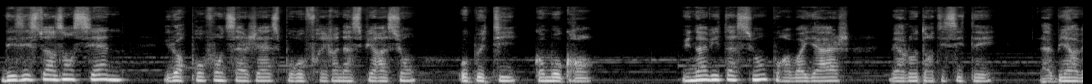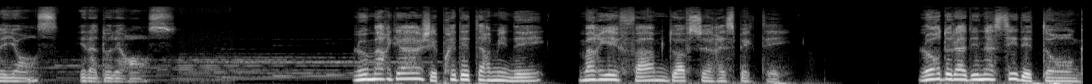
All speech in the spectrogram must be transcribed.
des histoires anciennes et leur profonde sagesse pour offrir une inspiration aux petits comme aux grands. Une invitation pour un voyage vers l'authenticité, la bienveillance et la tolérance. Le mariage est prédéterminé, mari et femme doivent se respecter. Lors de la dynastie des Tang,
